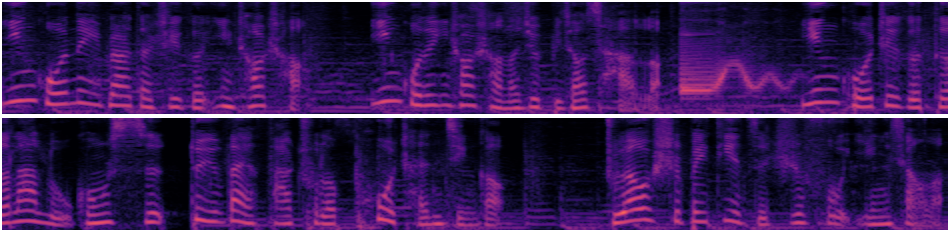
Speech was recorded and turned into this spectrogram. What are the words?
英国那边的这个印钞厂，英国的印钞厂呢就比较惨了。英国这个德拉鲁公司对外发出了破产警告，主要是被电子支付影响了，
